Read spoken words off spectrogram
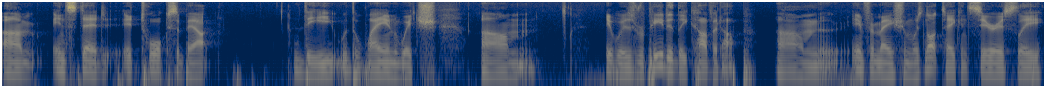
Um, instead, it talks about the the way in which um, it was repeatedly covered up. Um, information was not taken seriously.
